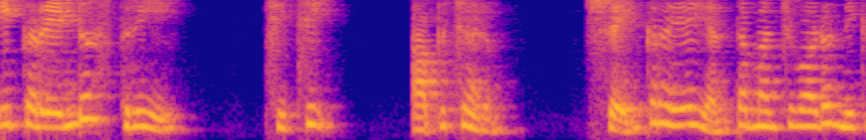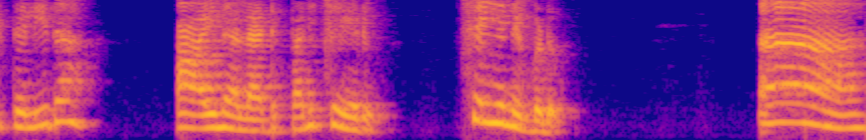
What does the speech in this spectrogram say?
ఇక రెండో స్త్రీ చిచి అపచారం. శంకరయ్య ఎంత మంచివాడో నీకు తెలీదా? ఆయన అలాంటి పని చేయడు. చెయ్యనివ్వడు. ఆ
